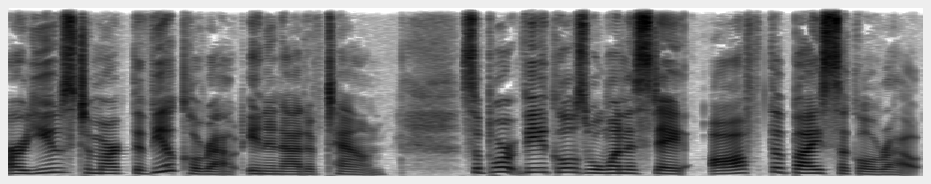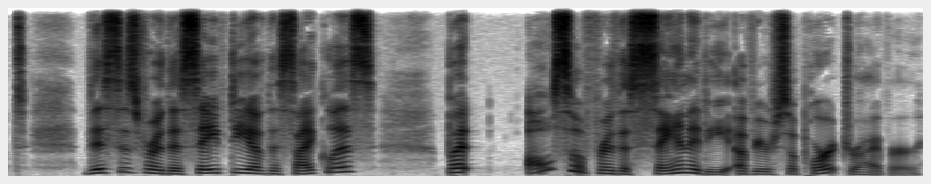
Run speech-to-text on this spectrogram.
are used to mark the vehicle route in and out of town. Support vehicles will want to stay off the bicycle route. This is for the safety of the cyclists, but also for the sanity of your support driver.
